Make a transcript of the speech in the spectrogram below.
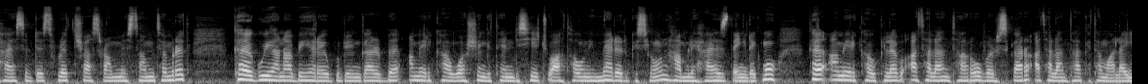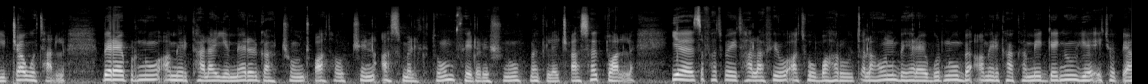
26 2015 ዓ.ም ከጉያና ብሔራዊ ቡድን ጋር በአሜሪካ ዋሽንግተን ዲሲ ጨዋታውን የሚያደርግ ሲሆን ሐምሌ 29 ደግሞ ከአሜሪካው ክለብ አታላንታ ሮቨርስ ጋር አታላንታ ከተማ ላይ ይጫወታል። ብሔራዊ ቡድኑ አሜሪካ ላይ የሚያደርጋቸውን ጨዋታዎችን አስመልክቶም ፌዴሬሽኑ መግለጫ ሰጥቷል። የጽህፈት ቤት ኃላፊው አቶ ባህሩ ጥላሁን ብሔራዊ ቡድኑ በአሜሪካ ከሚገኙ የኢትዮጵያ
